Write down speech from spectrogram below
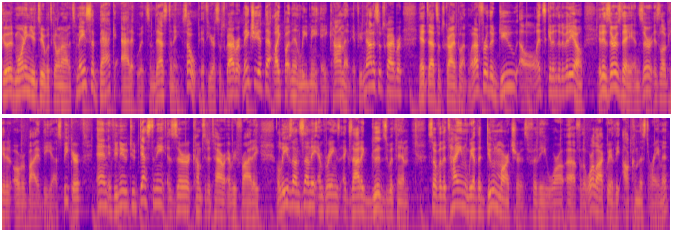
Good morning, YouTube. What's going on? It's Mesa back at it with some Destiny. So, if you're a subscriber, make sure you hit that like button and leave me a comment. If you're not a subscriber, hit that subscribe button. Without further ado, let's get into the video. It is Xur's Day, and Xur is located over by the uh, speaker. And if you're new to Destiny, Xur comes to the tower every Friday, leaves on Sunday, and brings exotic goods with him. So for the Titan, we have the Dunemarchers. For the War uh, for the Warlock, we have the Alchemist Raiment.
